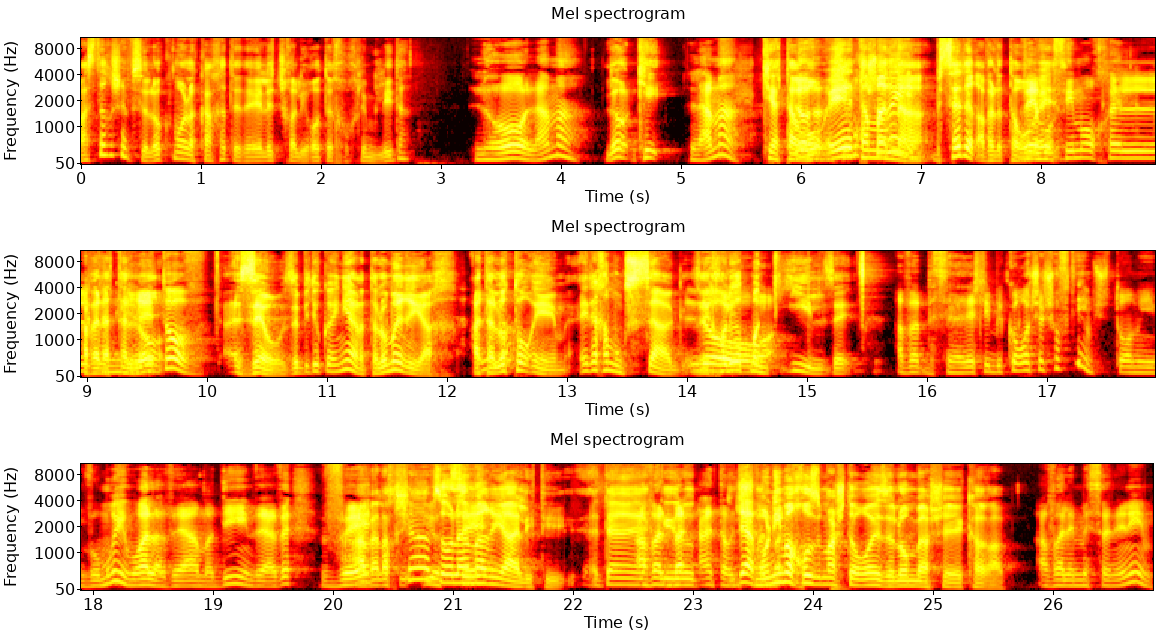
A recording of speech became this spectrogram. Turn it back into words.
מאסטר שף זה לא כמו לקחת את הילד שלך לראות איך אוכלים גלידה? לא, למה? לא, כי... למה? כי אתה לא, רואה את המנה, בסדר, אבל אתה רואה... והם עושים אוכל כנראה לא... טוב. זהו, זה בדיוק העניין, אתה לא מריח, אתה לא, לא תואם, אין לך מושג, לא... זה יכול להיות מגעיל, זה... אבל בסדר, יש לי ביקורת של שופטים, שתורמים ואומרים, וואלה, זה היה מדהים, זה היה זה, ו... אבל עכשיו יוצא... זה עולם הריאליטי. אבל כאילו, אתה יודע... 80 אחוז ממה שאתה רואה זה לא מה שקרה. אבל הם מסננים,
